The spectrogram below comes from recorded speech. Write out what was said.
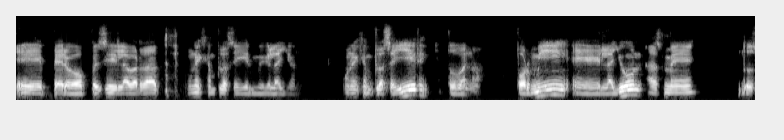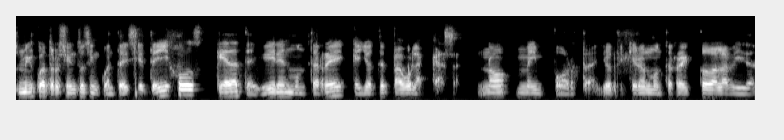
Eh, pero pues sí, la verdad, un ejemplo a seguir, Miguel Ayun. Un ejemplo a seguir. Y pues bueno, por mí, eh, el Ayun, hazme 2.457 hijos, quédate vivir en Monterrey, que yo te pago la casa. No me importa, yo te quiero en Monterrey toda la vida.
